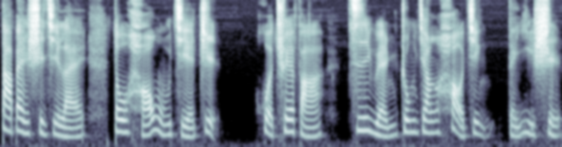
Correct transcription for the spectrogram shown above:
大半世纪来都毫无节制，或缺乏资源终将耗尽的意识，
